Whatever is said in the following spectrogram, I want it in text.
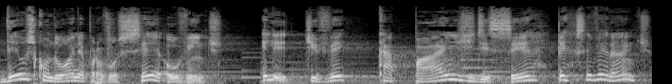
Deus, quando olha para você, ouvinte, ele te vê capaz de ser perseverante.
